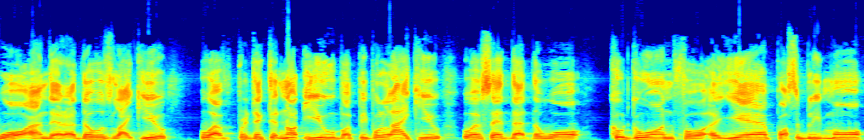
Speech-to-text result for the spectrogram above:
war, and there are those like you who have predicted, not you, but people like you, who have said that the war could go on for a year, possibly more,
